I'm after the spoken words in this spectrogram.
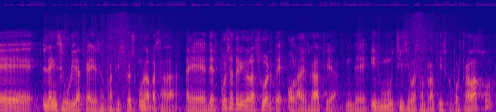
eh, la inseguridad que hay en San Francisco es una pasada. Eh, después he tenido la suerte o la desgracia de ir muchísimo a San Francisco por trabajo.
